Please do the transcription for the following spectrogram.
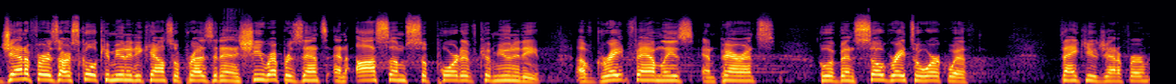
Jennifer is our school community council president, and she represents an awesome, supportive community of great families and parents who have been so great to work with. Thank you, Jennifer.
